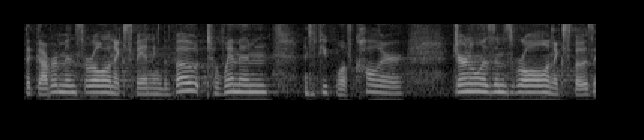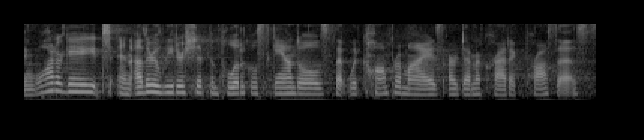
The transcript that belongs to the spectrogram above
the government's role in expanding the vote to women and to people of color, journalism's role in exposing Watergate and other leadership and political scandals that would compromise our democratic process.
